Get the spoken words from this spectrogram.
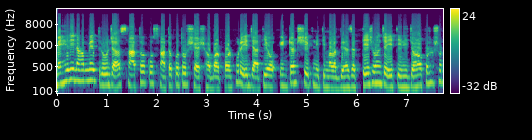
মেহেরিন আহমেদ রোজা স্নাতক ও স্নাতকোত্তর শেষ হবার পরপরই জাতীয় ইন্টার্নশিপ নীতিমালা দুই হাজার তেইশ অনুযায়ী তিনি জনপ্রশাসন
